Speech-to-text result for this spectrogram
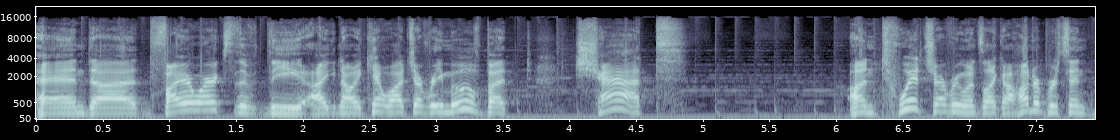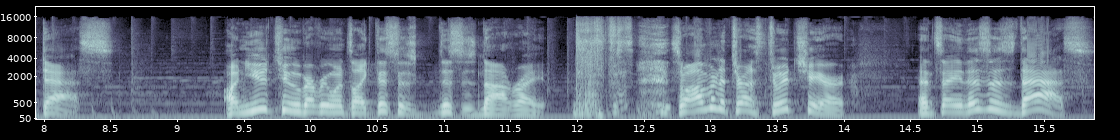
And uh, fireworks, the the I you know I can't watch every move, but chat on Twitch, everyone's like 100% DAS. On YouTube, everyone's like, this is this is not right. so I'm gonna trust Twitch here and say this is DAS.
